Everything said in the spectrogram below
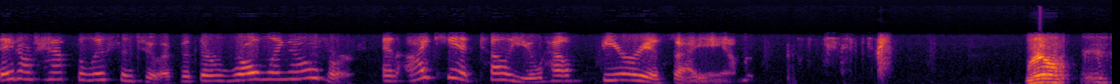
They don't have to listen to it, but they're rolling over. And I can't tell you how furious I am. Well, it's,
